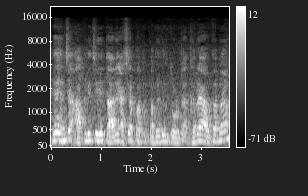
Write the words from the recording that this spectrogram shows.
हे यांच्या आकलीचे हे तारे अशा पद्धतीने तोडतात. खऱ्या अर्थानं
